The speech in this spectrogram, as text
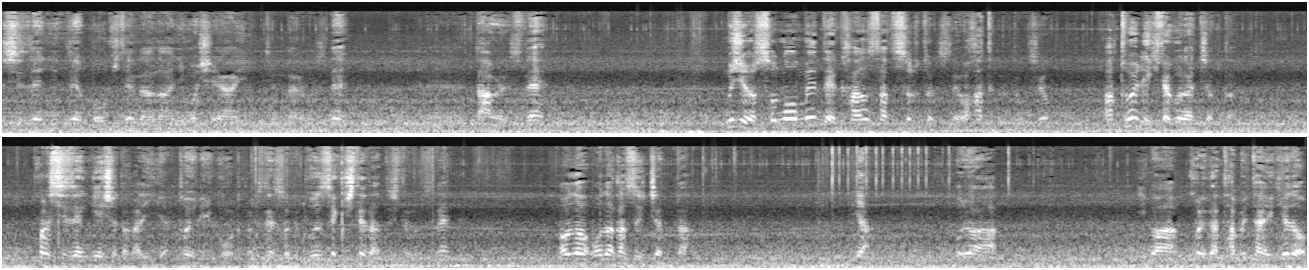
自然に全部起きてるのは何もしないってなりますね、えー、ダメですね。むしろその目で観察するとですね分かってくるんですよ。あトイレ行きたくなっちゃった。これは自然現象だからいいや。トイレ行こうとかですね。それ分析してたとしてもですね。おなお腹空いちゃった。いや俺は今これが食べたいけど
